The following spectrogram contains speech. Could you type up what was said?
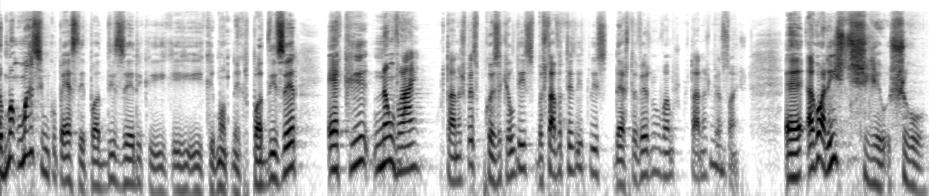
o máximo que o PSD pode dizer e que, e, e que Montenegro pode dizer é que não vai cortar nas pensões, coisa que ele disse, bastava ter dito isso. Desta vez não vamos cortar nas pensões. Hum. agora, isto chegou, chegou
